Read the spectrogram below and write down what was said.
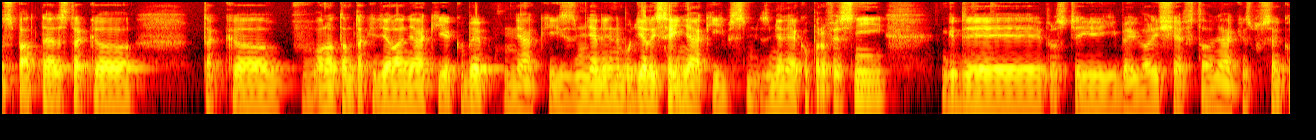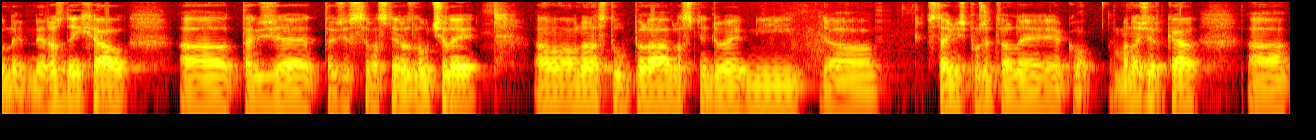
z Partners, tak tak ona tam taky dělá nějaký, nějaký změny, nebo děli se jí nějaký změny jako profesní, kdy prostě její bývalý šéf to nějakým způsobem jako nerozdejchal, a, takže, takže se vlastně rozloučili a ona nastoupila vlastně do jedné stavní spořitelny jako manažerka a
